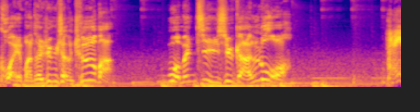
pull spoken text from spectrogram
快把它扔上车吧，我们继续赶路。哎。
